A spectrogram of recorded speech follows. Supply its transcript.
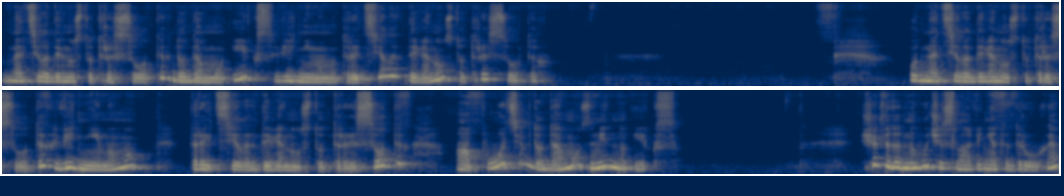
1,93 додамо х, віднімемо 3,93. 1,93 віднімемо 3,93, а потім додамо змінну х. Щоб від одного числа відняти друге,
